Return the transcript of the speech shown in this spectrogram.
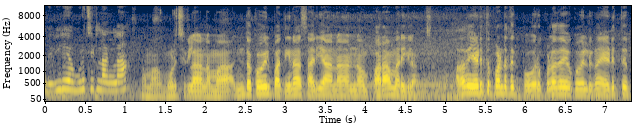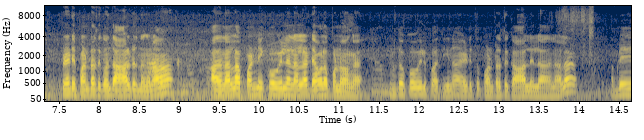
இந்த வீடியோ முடிச்சுக்கலாங்களா? ஆமாம் முடிச்சுக்கலாம். நம்ம இந்த கோவில் பார்த்தீங்கன்னா சரியான இன்னும் பராமரிக்கல. அதாவது எடுத்து பண்ணுறதுக்கு இப்போ ஒரு குலதெய்வ கோவில் இருக்குன்னா எடுத்து பின்னாடி பண்ணுறதுக்கு வந்து ஆள் இருந்தாங்கன்னா அதை நல்லா பண்ணி கோவிலை நல்லா டெவலப் பண்ணுவாங்க. இந்த கோவில் பார்த்தீங்கன்னா எடுத்து பண்ணுறதுக்கு ஆள் இல்லாதனால அப்படியே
